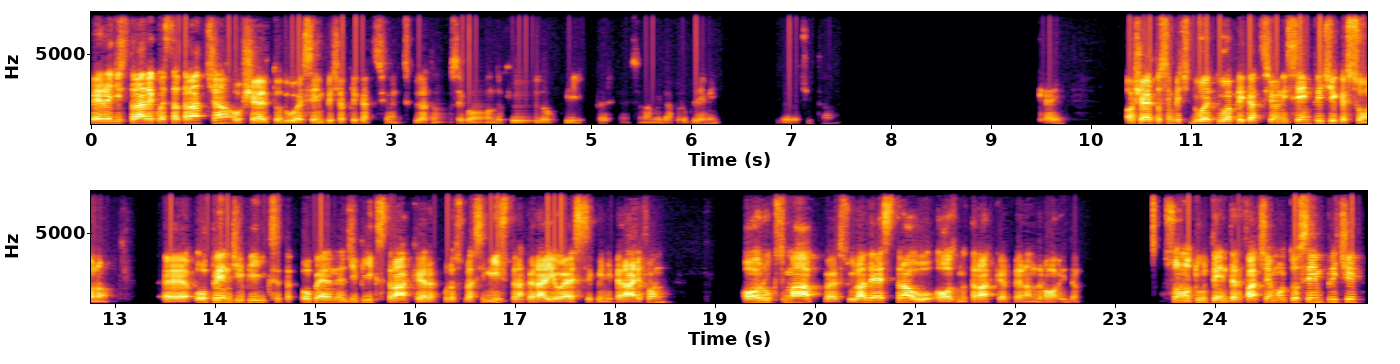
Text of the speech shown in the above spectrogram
Per registrare questa traccia ho scelto due semplici applicazioni, scusate un secondo, chiudo qui perché sennò mi dà problemi velocità. Okay. Ho scelto due, due, applicazioni semplici che sono eh, OpenGPX, OpenGPX Tracker, quello sulla sinistra per iOS, quindi per iPhone, Orux Map sulla destra o Osm Tracker per Android. Sono tutte interfacce molto semplici,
